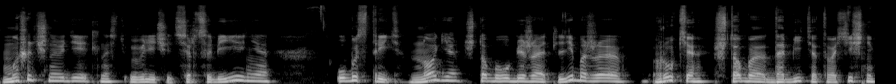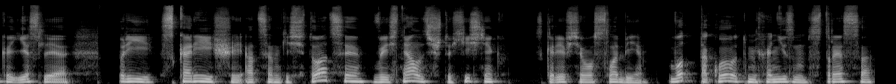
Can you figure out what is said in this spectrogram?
мышечную деятельность, увеличить сердцебиение, убыстрить ноги, чтобы убежать, либо же руки, чтобы добить этого хищника, если при скорейшей оценке ситуации выяснялось, что хищник, скорее всего, слабее. Вот такой вот механизм стресса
